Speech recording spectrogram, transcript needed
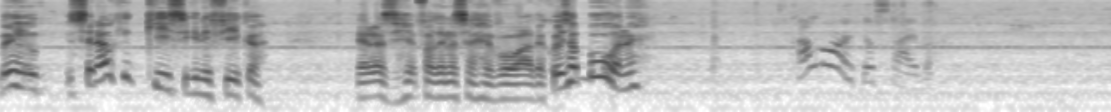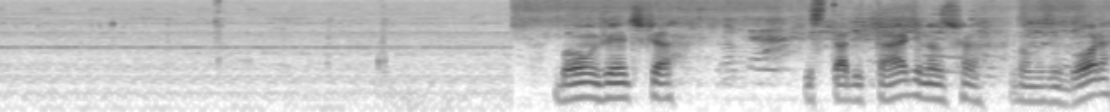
Bem, será o que, que significa elas fazendo essa revoada? Coisa boa, né? Calor, que eu saiba. Bom, gente, já está de tarde, nós já vamos embora.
